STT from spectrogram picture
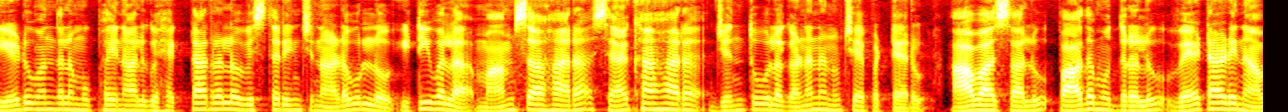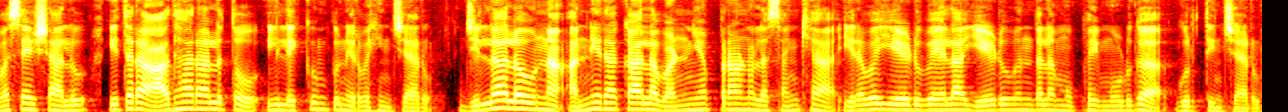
ఏడు వందల ముప్పై నాలుగు హెక్టార్లలో విస్తరించిన అడవుల్లో ఇటీవల మాంసాహార శాఖాహార జంతువుల గణనను చేపట్టారు. ఆవాసాలు పాదముద్రలు వేటాడిన అవశేషాలు ఇతర ఆధారాలతో ఈ లెక్కింపు నిర్వహించారు. జిల్లాలో ఉన్న అన్ని రకాల వన్యప్రాణుల సంఖ్య ఇరవై ఏడు వేల ఏడు వందల ముప్పై మూడుగా గుర్తించారు.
